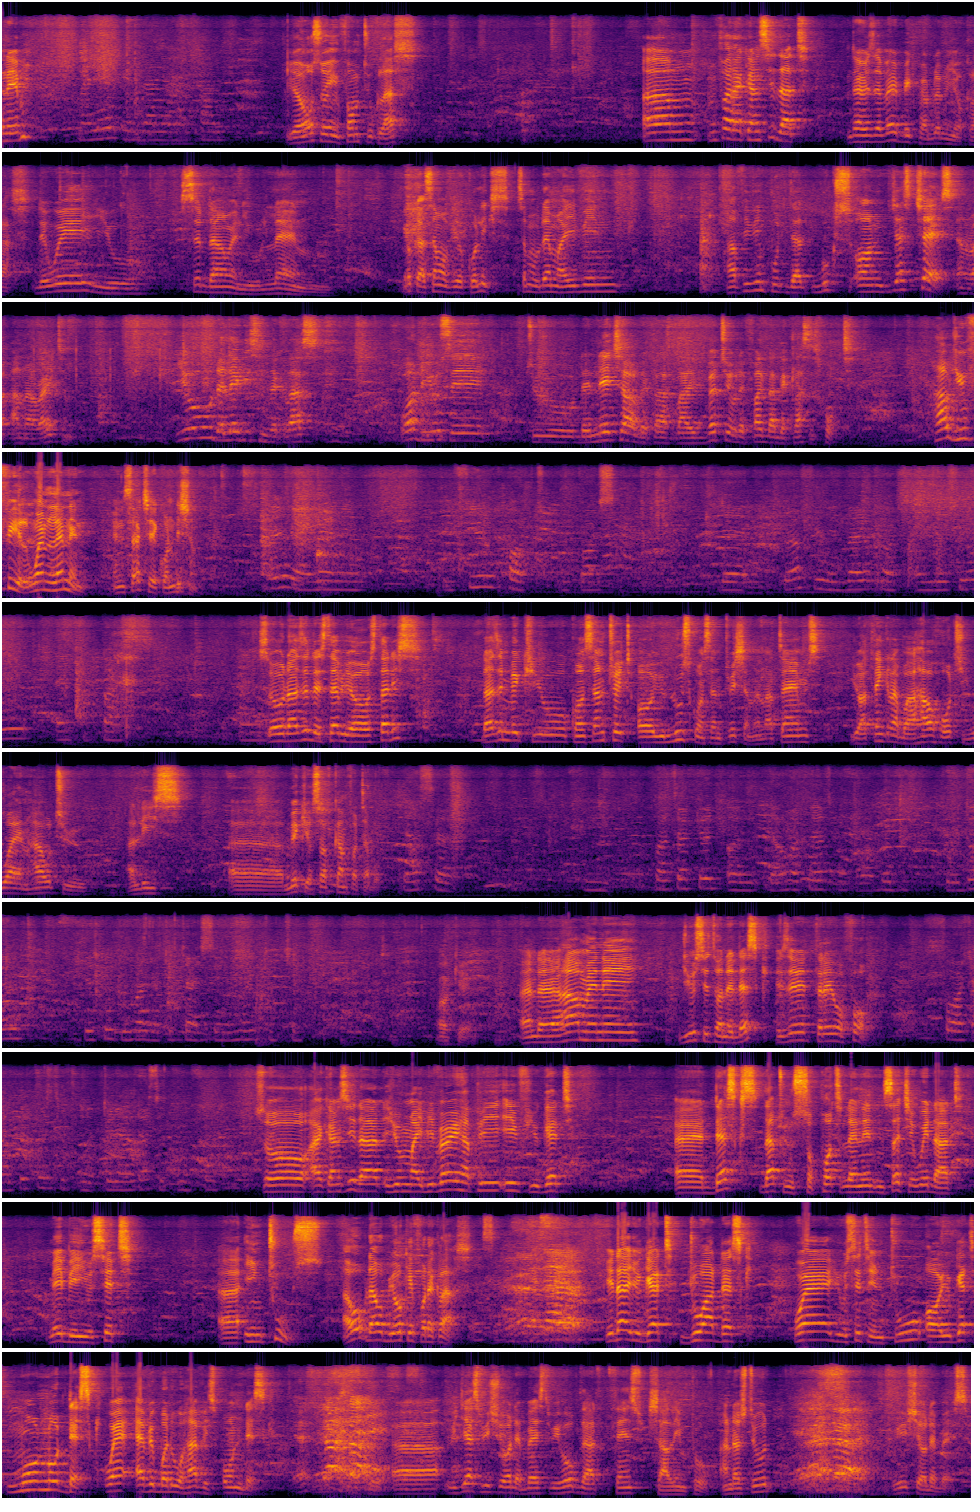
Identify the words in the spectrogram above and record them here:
name? My name is Daniel Hassan. You're also in Form 2 class. Um, in fact, I can see that there is a very big problem in your class. The way you sit down and you learn. Look at some of your colleagues. Some of them are even have even put their books on just chairs and, and are writing. You, the ladies in the class, what do you say to the nature of the class by virtue of the fact that the class is hot? How do you feel when learning in such a condition? When we are learning, we feel hot because the classroom is very hot and there's no air to pass. And So does it disturb your studies? Does it make you concentrate or you lose concentration? And at times you are thinking about how hot you are and how to at least uh, make yourself comfortable. that's uh, we concentrate on the hotness of our body. So don't listen to what the teacher is saying when teaching. Okay. And uh, how many do you sit on the desk? Is it three or four? For some people sit in three and others sit in four. So I can see that you might be very happy if you get uh, desks that will support learning in such a way that maybe you sit uh, in twos. I hope that will be okay for the class. Yes, sir. Either you get dual desk where you sit in two, or you get mono desk where everybody will have his own desk. Okay, uh, we just wish you all the best. We hope that things shall improve. Understood? Yes, sir. We wish you all the best.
